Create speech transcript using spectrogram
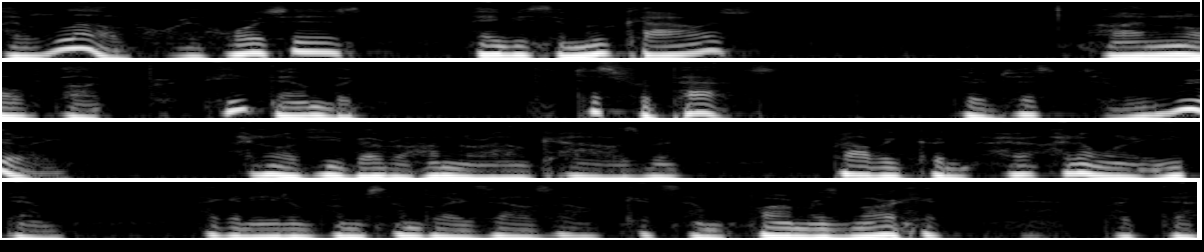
I love horses, maybe some moo cows. I don't know about eat them, but just for pets. They're just really, I don't know if you've ever hung around cows, but probably couldn't, I, I don't want to eat them. I can eat them from someplace else. I'll get some farmer's market. But uh,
